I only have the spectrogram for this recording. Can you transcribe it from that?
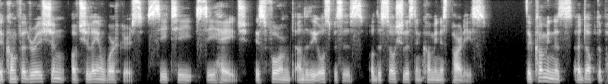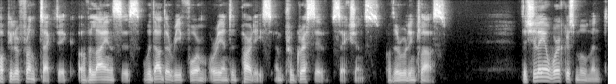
The Confederation of Chilean Workers, CTCH, is formed under the auspices of the Socialist and Communist parties. The Communists adopt the Popular Front tactic of alliances with other reform oriented parties and progressive sections of the ruling class. The Chilean workers' movement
